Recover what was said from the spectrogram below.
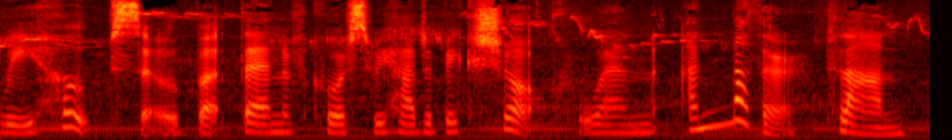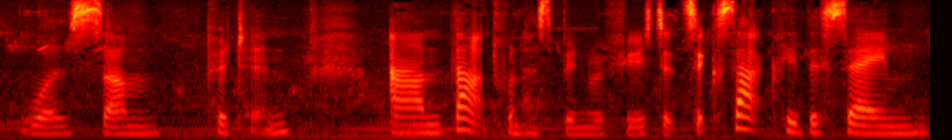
we hope so, but then, of course, we had a big shock when another plan was um, put in, and that one has been refused. It's exactly the same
